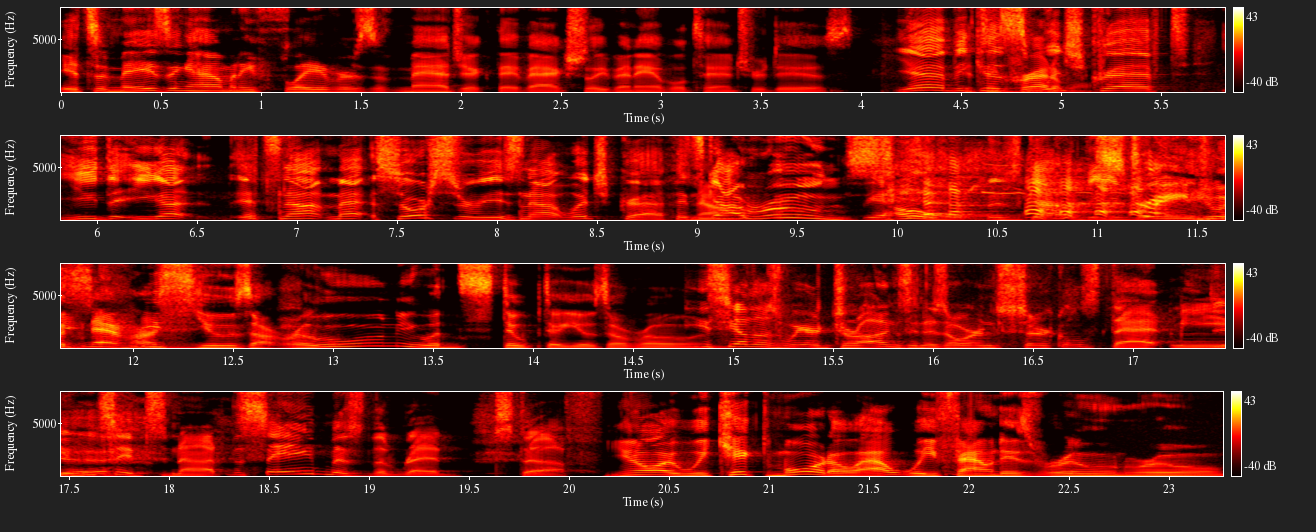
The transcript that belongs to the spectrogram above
it's amazing how many flavors of magic they've actually been able to introduce. Yeah, because witchcraft, you you got it's not ma- sorcery is not witchcraft. It's No. got runes. Yeah. Oh, There's gotta be strange runes. would never use a rune. You wouldn't stoop to use a rune. You see all those weird drawings in his orange circles? That means it's not the same as the red stuff. You know, we kicked Mordo out. We found his rune room.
